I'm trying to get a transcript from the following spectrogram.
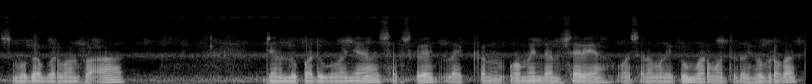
Semoga bermanfaat Jangan lupa dukungannya, subscribe, like, komen, dan share ya. Wassalamualaikum warahmatullahi wabarakatuh.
